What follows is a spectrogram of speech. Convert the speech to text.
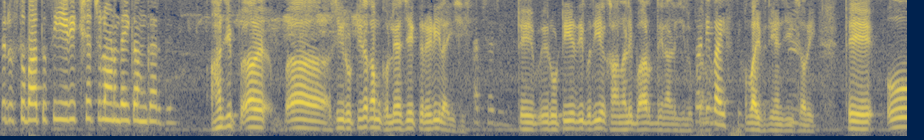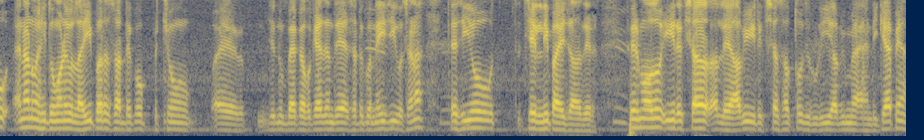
ਫਿਰ ਉਸ ਤੋਂ ਬਾਅਦ ਤੁਸੀਂ ਇਹ ਰਿਕਸ਼ਾ ਚਲਾਉਣ ਦਾ ਹੀ ਕੰਮ ਕਰਦੇ ਹੋ? ਹਾਂਜੀ ਅ, ਅਸੀਂ ਰੋਟੀ ਦਾ ਕੰਮ ਖੋਲਿਆ ਸੀ ਇੱਕ ਰੇੜੀ ਲਾਈ ਸੀ। ਅੱਛਾ ਜੀ। ਤੇ ਰੋਟੀ ਇਹਦੀ ਵਧੀਆ ਖਾਣ ਵਾਲੀ ਬਾਹਰ ਦੇਣ ਵਾਲੀ ਸੀ ਲੋਕਾਂ ਤੁਹਾਡੀ ਵਾਈਫ ਦੀ? ਵਾਈਫ ਦੀ ਹਾਂਜੀ ਸੌਰੀ ਤੇ ਉਹ ਇਹਨਾਂ ਨੂੰ ਅਸੀਂ ਦੋਵਾਂ ਨੇ ਉਹ ਲਾਈ ਪਰ ਸਾਡੇ ਕੋਲ ਪਿੱਛੋਂ ਜਿਹਨੂੰ ਬੈਕਅਪ ਕਹਿ ਦਿੰਦੇ ਆ ਸਾਡੇ ਕੋਲ ਨਹੀਂ ਸੀ ਉਸ ਹਨਾ? ਤੇ ਅਸੀਂ ਉਹ ਚੇਲ ਨਹੀਂ ਪਾਏ ਜ਼ਿਆਦਾ ਦੇਰ। ਫਿਰ ਮੈਂ ਉਦੋਂ ਈ ਰਿਕਸ਼ਾ ਲਿਆ ਵੀ ਰਿਕਸ਼ਾ ਸਭ ਤੋਂ ਜ਼ਰੂਰੀ ਆ ਵੀ ਮੈਂ ਹੈਂਡੀਕੈਪ ਆ।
